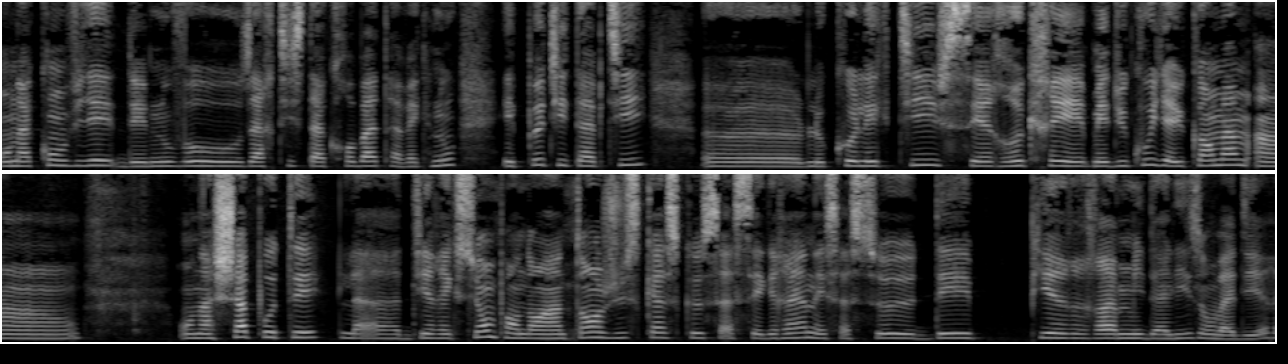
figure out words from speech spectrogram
On a convié des nouveaux artistes acrobates avec nous et petit à petit euh, le collectif s'est recréé. Mais du coup il y a eu quand même un on a chapeauté la direction pendant un temps jusqu'à ce que ça s'égrène et ça se dé pyramidalise, on va dire,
